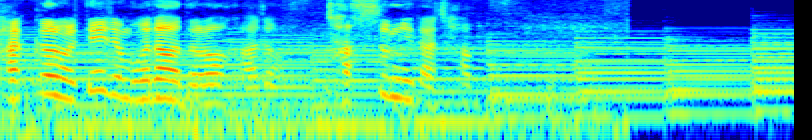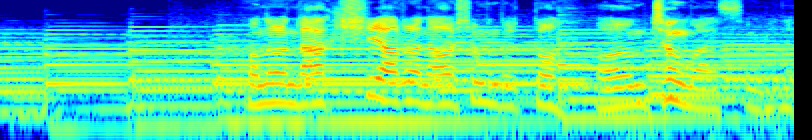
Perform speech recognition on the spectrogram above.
발걸음을 떼지 못하도록 아주 잦습니다 참. 오늘 낚시하러 나오신 분들도 엄청 많습니다.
